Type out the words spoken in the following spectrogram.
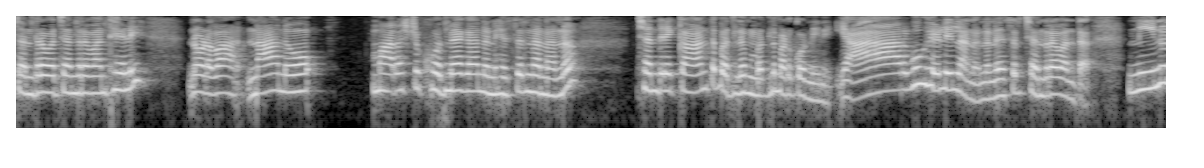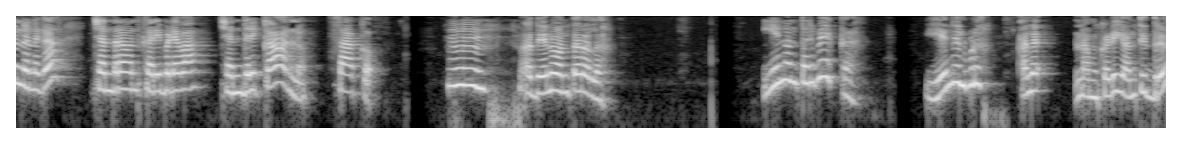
ಚಂದ್ರವ ಚಂದ್ರವ ಅಂತ ಹೇಳಿ ನೋಡವ ನಾನು ಮಹಾರಾಷ್ಟ್ರಕ್ಕೆ ಹೋದ್ಮ್ಯಾಗ ನನ್ನ ಹೆಸರನ್ನ ನಾನು ಚಂದ್ರಿಕಾ ಅಂತ ಬದ್ಲು ಮೊದ್ಲು ಮಾಡ್ಕೊಂಡಿನಿ. ಯಾರಿಗೂ ಹೇಳಿಲ್ಲ ನಾನು ನನ್ನ ಹೆಸರು ಚಂದ್ರವ ಅಂತ. ನೀನು ನನಗ ಚಂದ್ರವ ಅಂತ ಕರಿಬಿಡವ ಚಂದ್ರಿಕಾ ಅನ್ನು ಸಾಕು. ಹ್ಞೂ ಅದೇನೋ ಅಂತಾರಲ್ಲ. ಏನಂತರ್ಬೇಕ ಏನಿಲ್ಲ ಬಿಡು. ಅಲೆ ನಮ್ಮ ಕಡೆಗೆ ಅಂತಿದ್ರೆ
